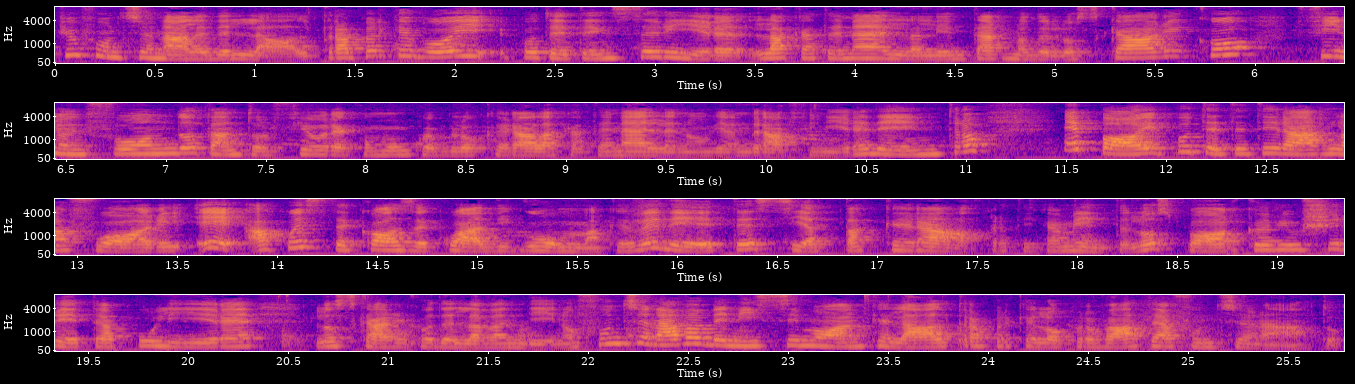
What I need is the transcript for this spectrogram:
più funzionale dell'altra perché voi potete inserire la catenella all'interno dello scarico fino in fondo, tanto il fiore comunque bloccherà la catenella e non vi andrà a finire dentro e poi potete tirarla fuori e a queste cose qua di gomma che vedete si attaccherà praticamente lo sporco e riuscirete a pulire lo scarico del lavandino. Funzionava benissimo anche l'altra perché l'ho provata e ha funzionato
